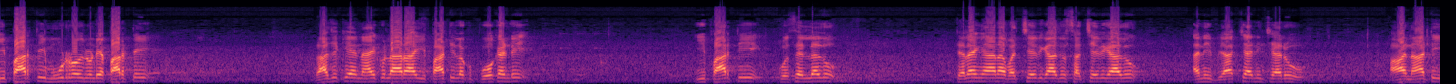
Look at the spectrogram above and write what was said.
ఈ పార్టీ మూడు రోజులుండే పార్టీ. రాజకీయ నాయకులారా ఈ పార్టీలకు పోకండి. ఈ పార్టీ కొసెల్లదు. తెలంగాణ వచ్చేది కాదు సచ్చేది కాదు అని వ్యాఖ్యానించారు ఆనాటి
